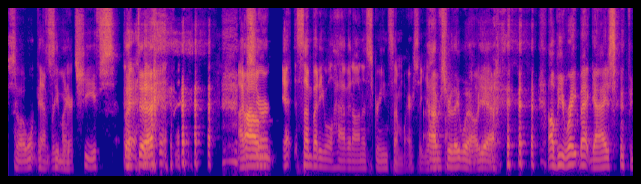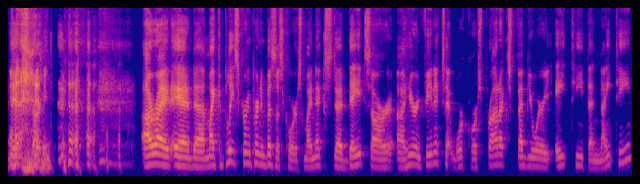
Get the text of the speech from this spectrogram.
So I won't get to see my. Chiefs. But uh, I'm sure um, it- somebody will have it on a screen somewhere. So I'm sure they will. Yeah. I'll be right back, guys. Game's starting. All right. And uh, my complete screen printing business course, my next uh, dates are uh, here in Phoenix at Workhorse Products, February 18th and 19th.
